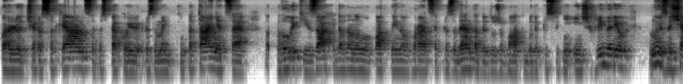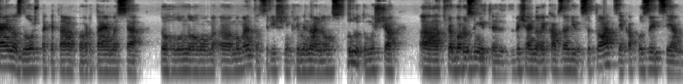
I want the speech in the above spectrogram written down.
перельот через океан, це безпекові різноманітні питання, це великий захід, а в даному випадку інавгурація президента, де дуже багато буде присутні інших лідерів. Ну і звичайно, знову ж таки, та повертаємося до головного е, моменту. Це рішення кримінального суду, тому що треба розуміти, звичайно, яка взагалі ситуація, яка позиція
